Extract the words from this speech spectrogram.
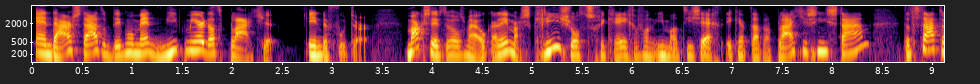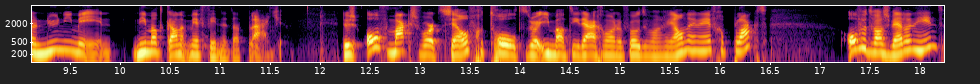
En daar staat op dit moment niet meer dat plaatje in de footer. Max heeft volgens mij ook alleen maar screenshots gekregen van iemand die zegt: Ik heb daar dat plaatje zien staan. Dat staat er nu niet meer in. Niemand kan het meer vinden, dat plaatje. Dus of Max wordt zelf getrold door iemand die daar gewoon een foto van Rianne in heeft geplakt. Of het was wel een hint.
